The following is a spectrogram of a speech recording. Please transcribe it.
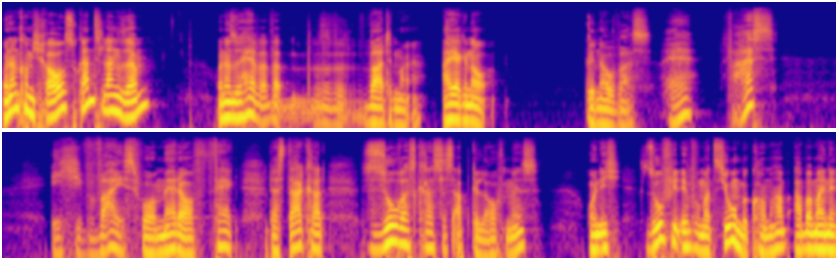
Und dann komme ich raus, ganz langsam, und dann so, hä, warte mal. Ah ja, genau. Genau was? Hä? Was? Ich weiß, for a matter of fact, dass da gerade so was krasses abgelaufen ist und ich so viel Information bekommen habe, aber meine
